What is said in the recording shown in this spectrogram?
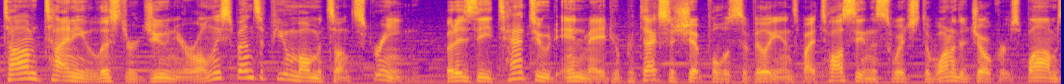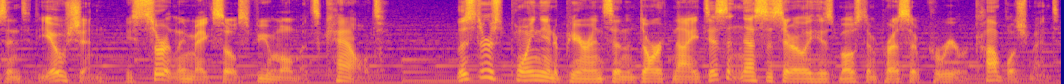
Tom Tiny Lister Jr. only spends a few moments on screen, but is the tattooed inmate who protects a ship full of civilians by tossing the switch to one of the Joker's bombs into the ocean. He certainly makes those few moments count. Lister's poignant appearance in The Dark Knight isn't necessarily his most impressive career accomplishment.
